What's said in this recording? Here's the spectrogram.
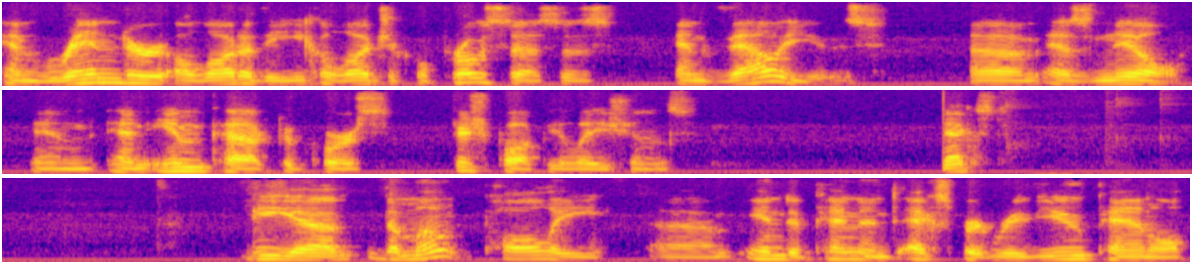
and render a lot of the ecological processes and values um, as nil and, and impact, of course, fish populations. Next. The, uh, the Mount Polley um, independent expert review panel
